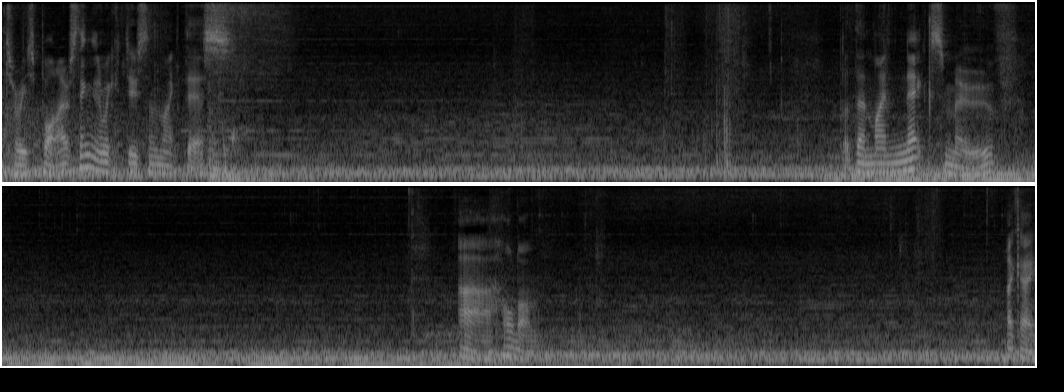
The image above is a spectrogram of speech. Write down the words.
That to respawn? I was thinking we could do something like this. But then my next move... Ah, hold on. Okay.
